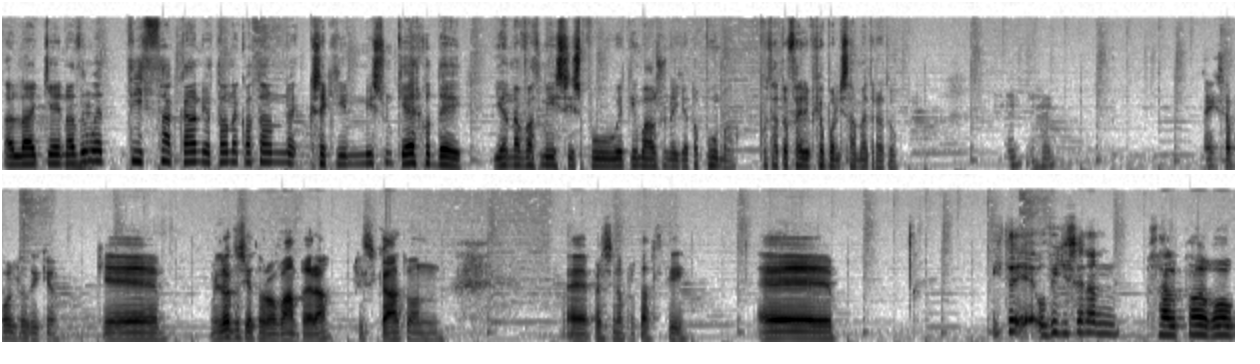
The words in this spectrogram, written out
αλλά και να δούμε τι θα κάνει όταν, όταν ξεκινήσουν και έρχονται οι αναβαθμίσεις που ετοιμάζουν για το Πούμα που θα το φέρει πιο πολύ στα μέτρα του. Mm-hmm. Έχεις απόλυτο δίκιο. Και μιλώντας για τον Ροβάμπερα, φυσικά τον ε, περσινό πρωταθλητή, ε, οδήγησε έναν, θα πω εγώ,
